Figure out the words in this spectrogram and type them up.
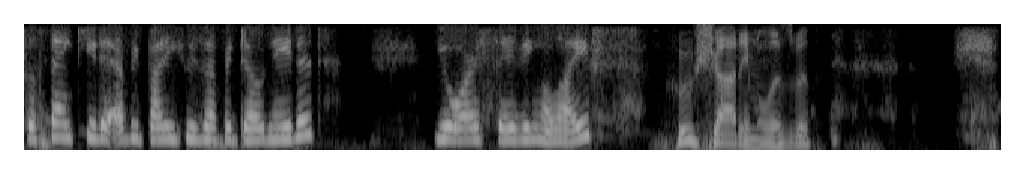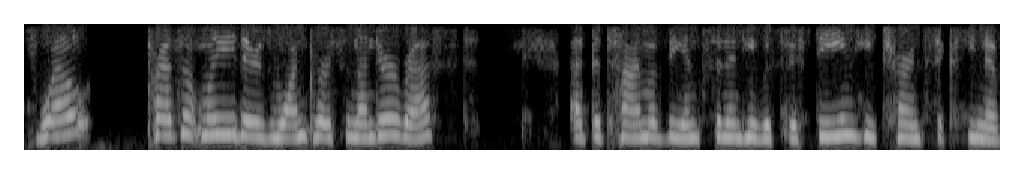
So thank you to everybody who's ever donated. You are saving a life. Who shot him, Elizabeth? Well, presently there's one person under arrest. At the time of the incident, he was 15. He turned 16 a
